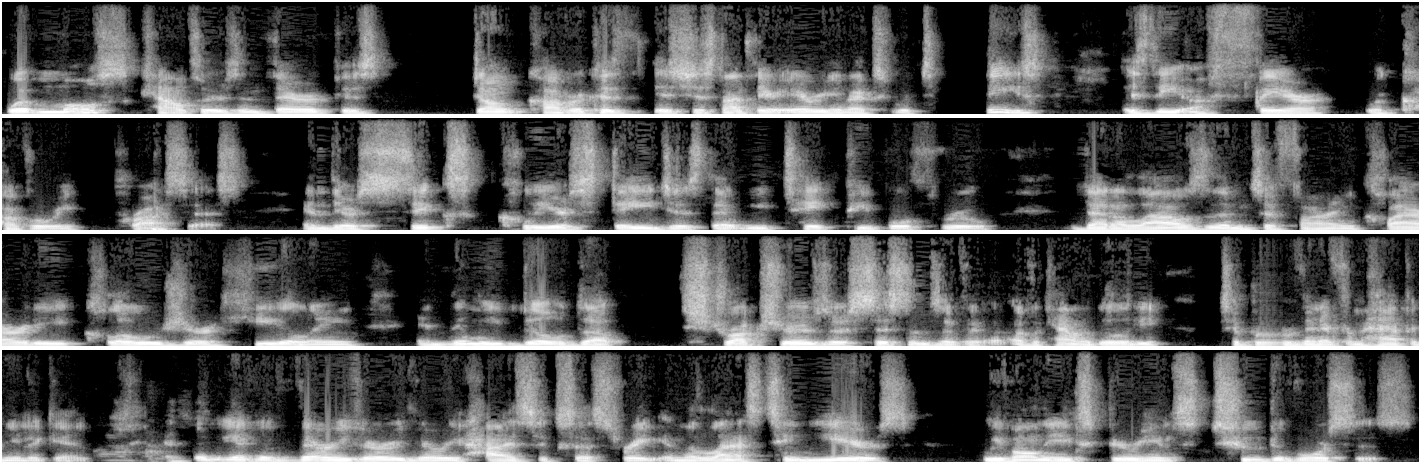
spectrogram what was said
what most counselors and therapists don't cover, because it's just not their area of expertise, is the affair recovery process. And there's six clear stages that we take people through that allows them to find clarity, closure, healing, and then we build up structures or systems of, of accountability to prevent it from happening again. And so we have a very, very, very high success rate. In the last 10 years, we've only experienced two divorces,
